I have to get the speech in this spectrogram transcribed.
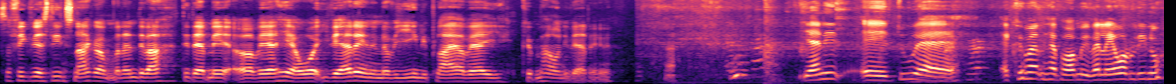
Så fik vi os lige en snak om, hvordan det var, det der med at være herover i hverdagen, når vi egentlig plejer at være i København i hverdagen. Ja. Janni, øh, du er, er købmanden her på Omø. Hvad laver du lige nu?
